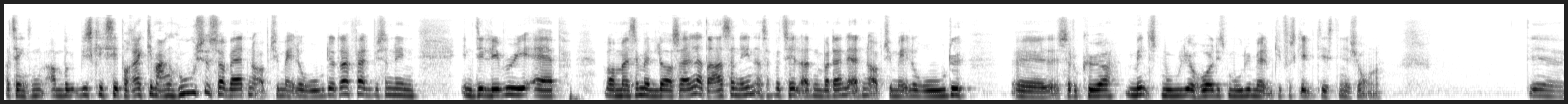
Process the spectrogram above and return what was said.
og tænkte sådan, om vi skal se på rigtig mange huse, så hvad er den optimale rute? Og der fandt vi sådan en, en delivery-app, hvor man simpelthen låser alle adresserne ind, og så fortæller den, hvordan er den optimale rute, øh, så du kører mindst muligt og hurtigst muligt mellem de forskellige destinationer. Det, øh,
